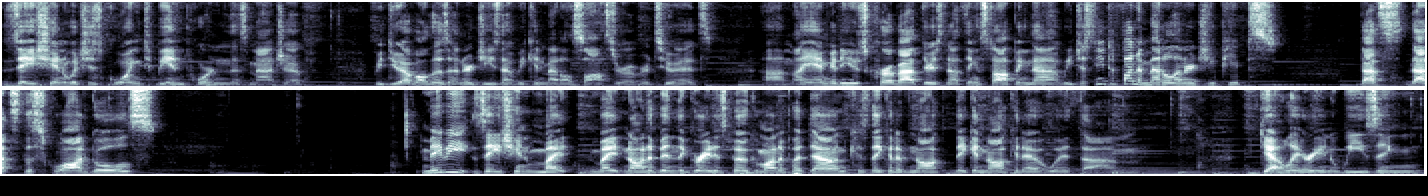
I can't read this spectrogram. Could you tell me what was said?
Zacian, which is going to be important in this matchup. We do have all those energies that we can Metal Saucer over to it. Um, I am going to use Crobat. There's nothing stopping that. We just need to find a Metal Energy, peeps. That's that's the squad goals. Maybe Zacian might might not have been the greatest Pokemon to put down because they could have knocked they can knock it out with um, Galarian Weezing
